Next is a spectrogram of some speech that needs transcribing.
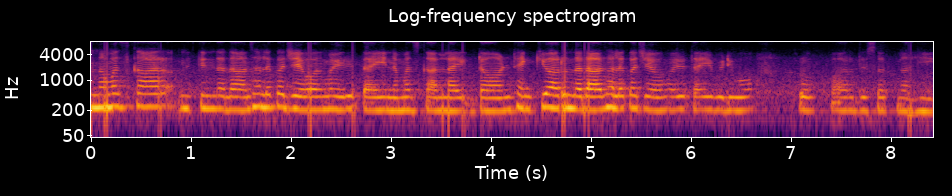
नमस्कार नितीन दादा. झालं का जेवण? मयुरीताई नमस्कार लाईक डन थँक्यू अरुण दादा. झालं का जेवण मयुरीताई? व्हिडिओ प्रॉपर दिसत नाही.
